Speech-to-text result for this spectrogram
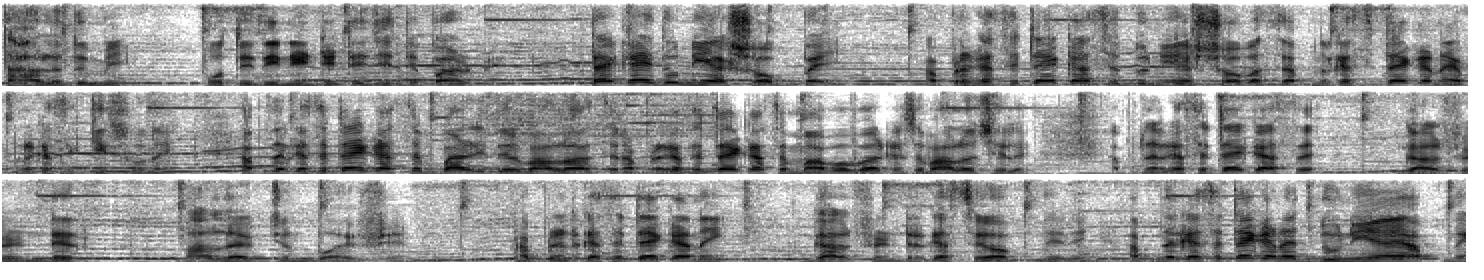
তাহলে তুমি প্রতিদিনই ডেটে যেতে পারবে। টাকাই দুনিয়ার সব আপনার কাছে টাকা আছে, দুনিয়ার সব আছে। আপনার কাছে টাকা নাই, আপনার কাছে কিছু নাই। আপনার কাছে টাকা আছে, বাড়িতে ভালো আছেন। আপনার কাছে টাকা আছে মা বাবার কাছে ভালো ছেলে। আপনার কাছে টাকা আছে গার্লফ্রেন্ডের ভালো একজন বয়ফ্রেন্ড আপনার কাছে টাকা নেই গার্লফ্রেন্ডের কাছেও আপনি নেই। আপনার কাছে টাকা নেই, দুনিয়ায় আপনি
